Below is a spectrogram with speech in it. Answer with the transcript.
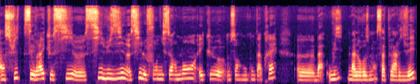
Ensuite, c'est vrai que si, si l'usine, si le fournisseur ment et que on s'en rend compte après, bah oui, malheureusement, ça peut arriver.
